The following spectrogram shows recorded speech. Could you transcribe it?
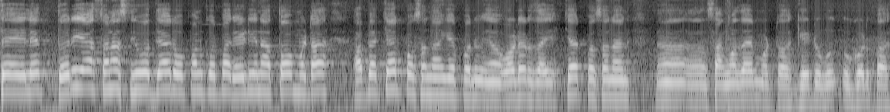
ते येयले तरी आसतना सीओ देर ओपन करपाक रेडी ना तो म्हणटा आपल्या चार पर्सनांक ऑर्डर जाय चार पर्सनान सांगो जाय म्हणटो गेट उगडपाक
